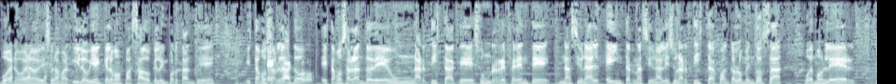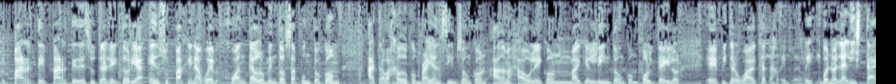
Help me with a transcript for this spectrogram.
Bueno, bueno, es una mar... y lo bien que lo hemos pasado, que es lo importante, ¿eh? Estamos hablando, estamos hablando de un artista que es un referente nacional e internacional. Es un artista, Juan Carlos Mendoza, podemos leer parte, parte de su trayectoria en su página web juancarlosmendoza.com. Ha trabajado con Brian Simpson, con Adam Howley, con Michael Linton, con Paul Taylor, eh, Peter White. Eh, bueno, la lista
